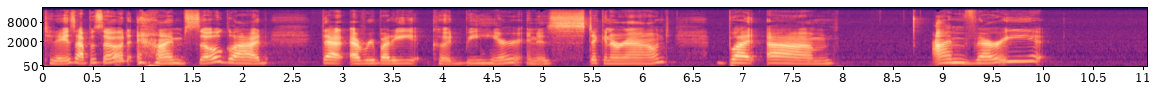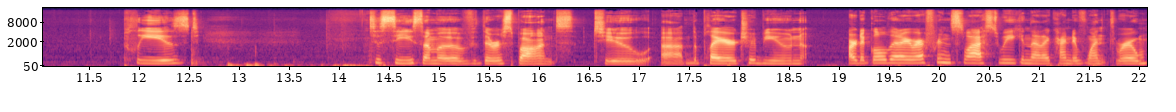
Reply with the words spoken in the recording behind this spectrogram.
today's episode. I'm so glad that everybody could be here and is sticking around. But um, I'm very pleased to see some of the response to um, the Player Tribune article that I referenced last week and that I kind of went through.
